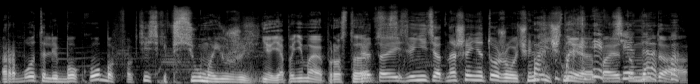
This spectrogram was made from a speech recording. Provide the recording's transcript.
работали бок о бок фактически всю мою жизнь. Не, я понимаю, просто... Это, извините, отношения тоже очень По- личные, покрепче, поэтому да. да.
